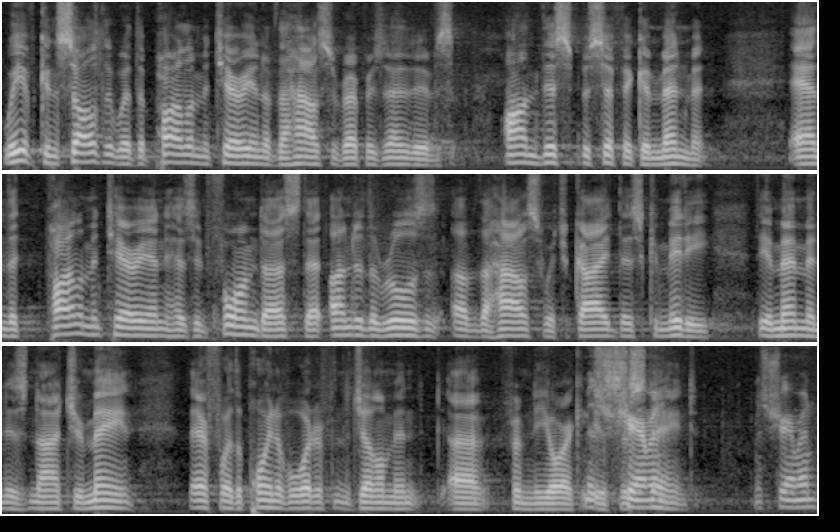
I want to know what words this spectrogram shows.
We have consulted with the parliamentarian of the House of Representatives on this specific amendment, and the parliamentarian has informed us that under the rules of the House which guide this committee, the amendment is not germane. Therefore, the point of order from the gentleman uh, from New York is Chairman. sustained. Mr. Chairman,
